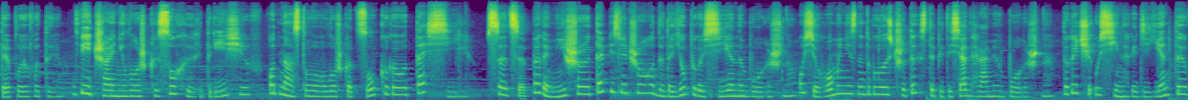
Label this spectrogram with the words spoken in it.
теплої води, 2 чайні ложки сухих дріжджів, 1 столова ложка цукру та сіль. Все це перемішую та після чого додаю просіяне борошно. Усього мені знадобилось 450 грамів борошна. До речі, усі інгредієнти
